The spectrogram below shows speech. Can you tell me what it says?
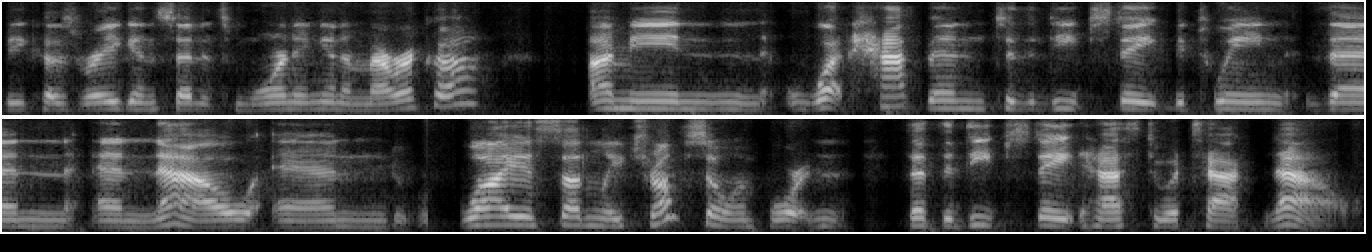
Because Reagan said it's morning in America? I mean, what happened to the deep state between then and now, and why is suddenly Trump so important that the deep state has to attack now?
